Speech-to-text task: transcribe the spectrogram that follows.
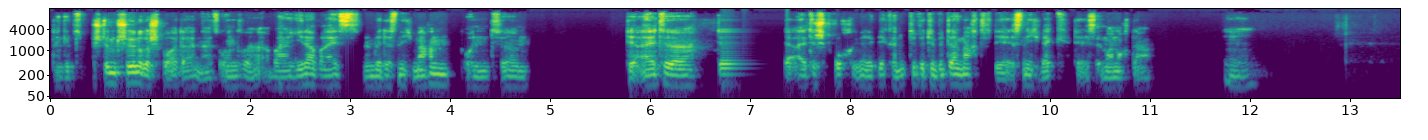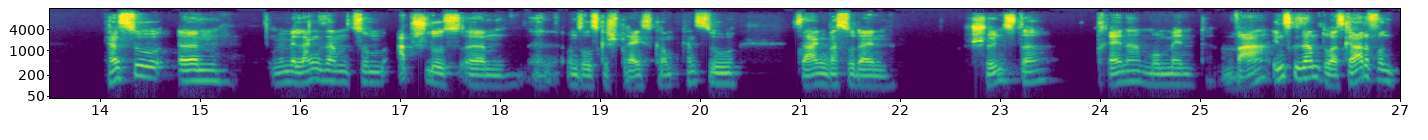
dann gibt es bestimmt schönere Sportarten als unsere. Aber jeder weiß, wenn wir das nicht machen und ähm, der alte, der, der alte Spruch, der Kanute wird im Winter gemacht, der ist nicht weg, der ist immer noch da. Mhm. Kannst du, ähm, wenn wir langsam zum Abschluss ähm, äh, unseres Gesprächs kommen, kannst du sagen, was so dein schönster Trainermoment war insgesamt? Du hast gerade von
